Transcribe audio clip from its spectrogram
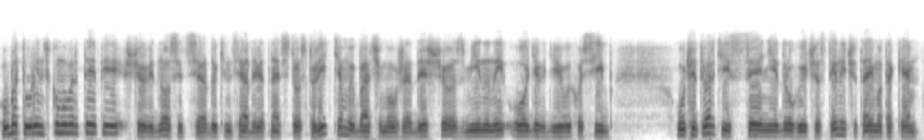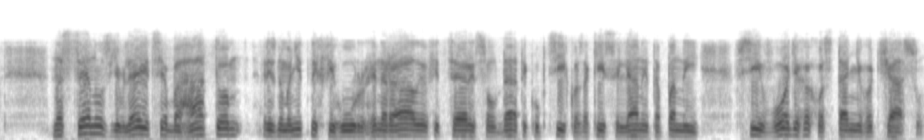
У Батуринському вертепі, що відноситься до кінця XIX століття, ми бачимо вже дещо змінений одяг дієвих осіб. У четвертій сцені другої частини читаємо таке. На сцену з'являється багато різноманітних фігур, генерали, офіцери, солдати, купці, козаки, селяни та пани, всі в одягах останнього часу.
